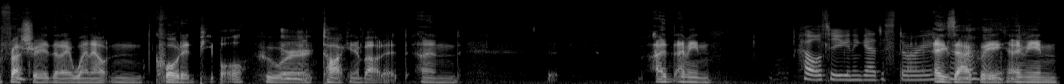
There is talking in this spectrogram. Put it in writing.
frustrated that I went out and quoted people who were talking about it. And I, I mean, How else are you gonna get a story? Exactly. I mean,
